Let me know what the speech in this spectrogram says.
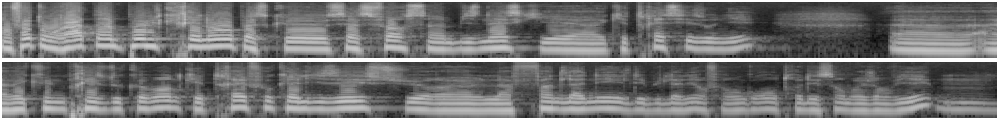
en fait, on rate un peu le créneau parce que Salesforce, c'est un business qui est, euh, qui est très saisonnier. Euh, avec une prise de commande qui est très focalisée sur euh, la fin de l'année et le début de l'année, enfin en gros entre décembre et janvier. Hmm.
